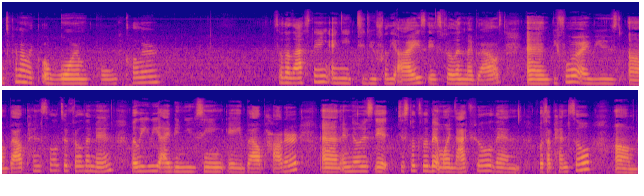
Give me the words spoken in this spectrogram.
It's kind of like a warm gold color. So the last thing I need to do for the eyes is fill in my brows. And before I used um, brow pencil to fill them in, but lately I've been using a brow powder. And I've noticed it just looks a little bit more natural than with a pencil. Um,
